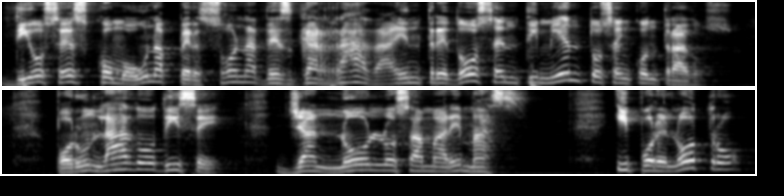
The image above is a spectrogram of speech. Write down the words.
Dios es como una persona desgarrada entre dos sentimientos encontrados. Por un lado dice, ya no los amaré más. Y por el otro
